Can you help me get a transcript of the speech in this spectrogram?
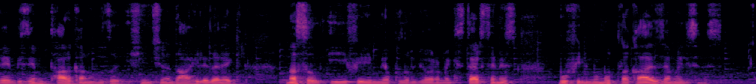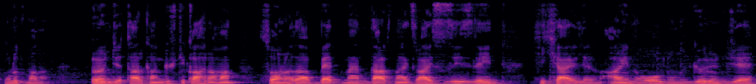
ve bizim Tarkan'ımızı işin içine dahil ederek nasıl iyi film yapılır görmek isterseniz bu filmi mutlaka izlemelisiniz. Unutmadan önce Tarkan güçlü kahraman sonra da Batman Dark Knight Rises'ı izleyin. Hikayelerin aynı olduğunu görünce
